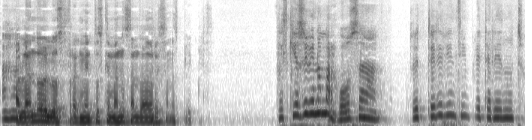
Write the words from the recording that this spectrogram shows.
Ajá. hablando de los fragmentos que más nos han dado risa en las películas. Pues que yo soy bien amargosa. Tú, tú eres bien simple, te ríes mucho.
